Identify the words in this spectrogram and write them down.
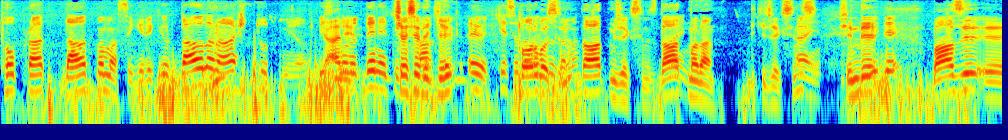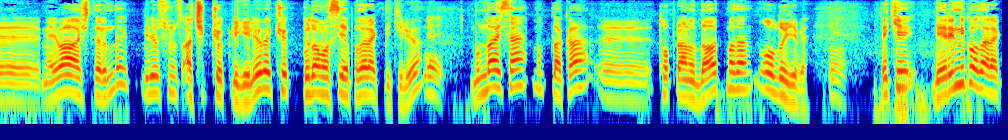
toprağı dağıtmaması gerekiyor. Dağılan ağaç tutmuyor. Biz Yani bunu denedik. kesedeki baktık. evet, kese Torbasını zaman dağıtmayacaksınız. Dağıtmadan dikeceksiniz. Aynen. Şimdi bir de bazı e, meyve ağaçlarında biliyorsunuz açık köklü geliyor ve kök budaması yapılarak dikiliyor. evet, Bundaysa mutlaka e, toprağını dağıtmadan olduğu gibi. Evet. Peki derinlik olarak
